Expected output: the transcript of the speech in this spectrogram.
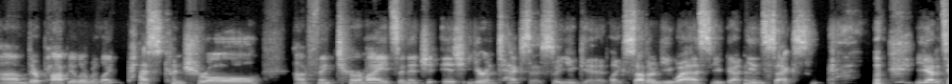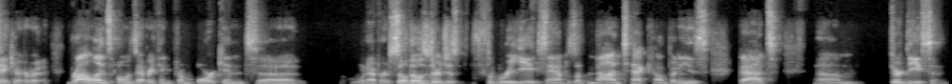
um, they're popular with like pest control. I think termites, and it, it, you're in Texas, so you get it. Like southern U.S., you've got hmm. insects. you got to take care of it. Rollins owns everything from Orkin to whatever. So those are just three examples of non-tech companies that um, they're decent.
